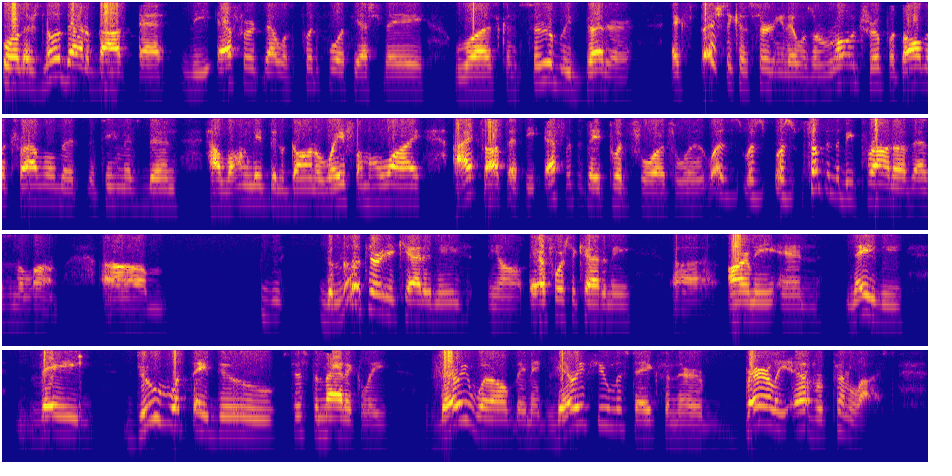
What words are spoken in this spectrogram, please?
Well, there's no doubt about that. The effort that was put forth yesterday was considerably better, especially considering there was a road trip with all the travel that the team has been, how long they've been gone away from Hawaii. I thought that the effort that they put forth was was was, was something to be proud of as an alum. Um, the military academies, you know, Air Force Academy, uh, Army and Navy, they do what they do systematically very well. They make very few mistakes, and they're barely ever penalized.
